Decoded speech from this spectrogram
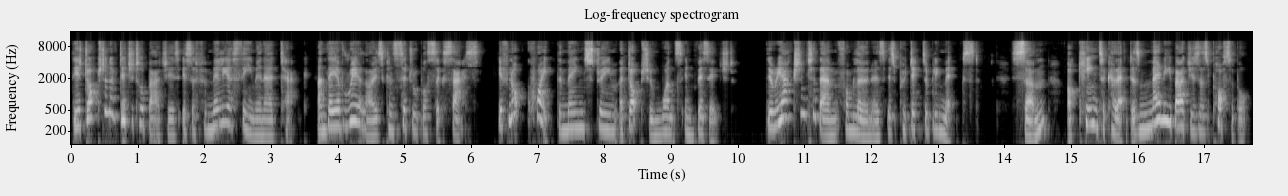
The adoption of digital badges is a familiar theme in EdTech, and they have realised considerable success, if not quite the mainstream adoption once envisaged. The reaction to them from learners is predictably mixed. Some are keen to collect as many badges as possible,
